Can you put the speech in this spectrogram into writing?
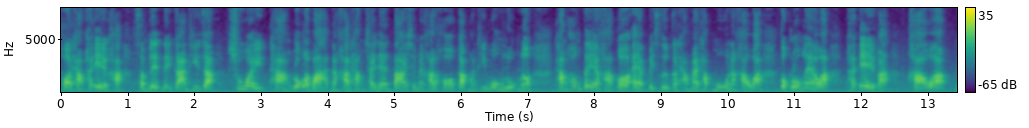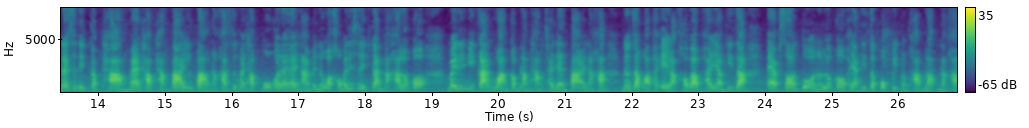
พอทางพระเอกค่ะสำเร็จในการที่จะช่วยทางโรคระบาดนะคะ ทางชายแดนใต้ใช่ไหมคะแล้วเขาก็กลับมาที่มงหลวงเนาะทางฮ่องเต้ค่ะ ก็แอบไปสืบกับทางแม่ทัพมู่นะคะ ว่าตกลงแล้วอะพระเอกอะ เขาอะได้สนิทกับทางแม่ทัพทางใต้หรือเปล่านะคะ ซึ่งแม่ทัพมู่ก็ได้รายงานไปเนอะว่าเขาไม่ได้สนิทกันนะคะ แล้วก็ไม่ได้มีการวางกำลังทางชายแดนใต้นะคะ เนื่องจากว่าพระเอกอะเขาแบบพยายามที่จะแอบซ่อนตัวเนอะแล้วก็พยายามที่จะปกปิดเป็นความลับนะคะ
